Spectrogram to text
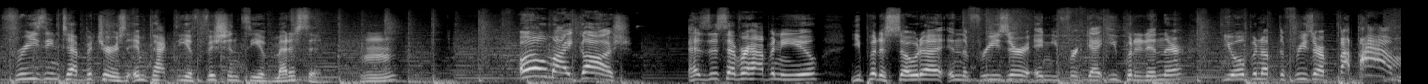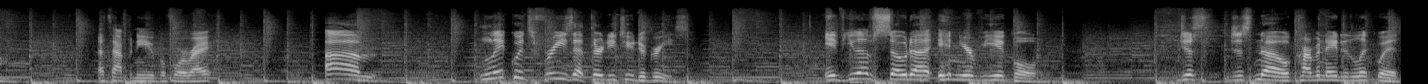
Freezing temperatures impact the efficiency of medicine. Hmm? Oh my gosh. Has this ever happened to you? You put a soda in the freezer and you forget you put it in there. You open up the freezer, bam, bam. That's happened to you before, right? Um, liquids freeze at 32 degrees. If you have soda in your vehicle, just just know carbonated liquid.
